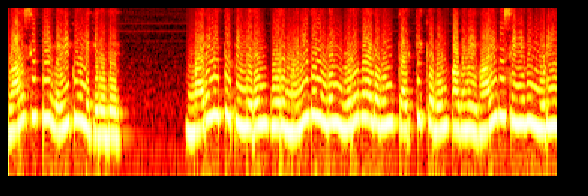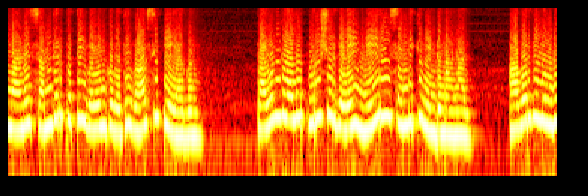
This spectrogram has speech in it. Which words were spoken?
வாசிப்பை வழிகோலுகிறது. மரணித்த பின்னரும் ஒரு மனிதனுடன் உறவாடவும் தர்க்கிக்கவும் அவனை ஆய்வு செய்யவும் முடியுமான சந்தர்ப்பத்தை வழங்குவது வாசிப்பேயாகும். பழங்கால புருஷர்களை நேரில் சந்திக்க வேண்டுமானால் அவர்களோடு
